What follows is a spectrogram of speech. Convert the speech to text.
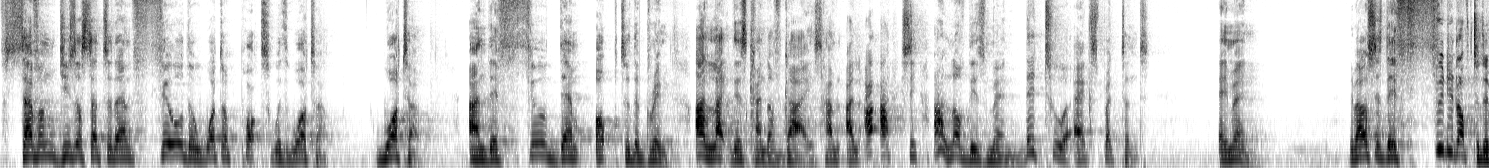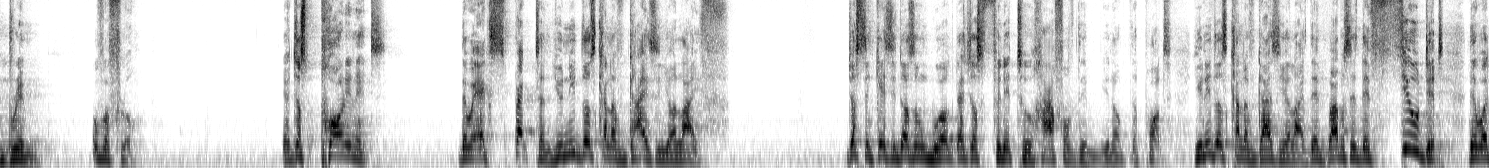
seven, Jesus said to them, Fill the water pots with water. Water. And they filled them up to the brim. I like this kind of guys. I, I, I, see, I love these men. They too are expectant. Amen. The Bible says they filled it up to the brim, overflow. They're just pouring it. They were expectant. You need those kind of guys in your life. Just in case it doesn't work, let's just fill it to half of the, you know, the pot. You need those kind of guys in your life. The Bible says they filled it. They were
